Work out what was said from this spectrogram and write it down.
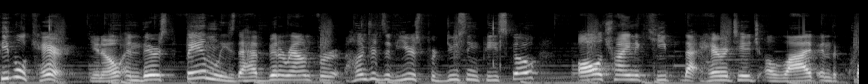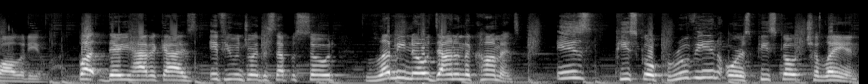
people care, you know, and there's families that have been around for hundreds of years producing Pisco all trying to keep that heritage alive and the quality alive. But there you have it, guys. If you enjoyed this episode, let me know down in the comments. Is Pisco Peruvian or is Pisco Chilean?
